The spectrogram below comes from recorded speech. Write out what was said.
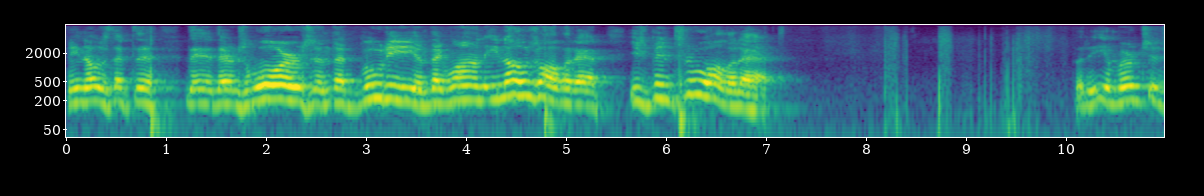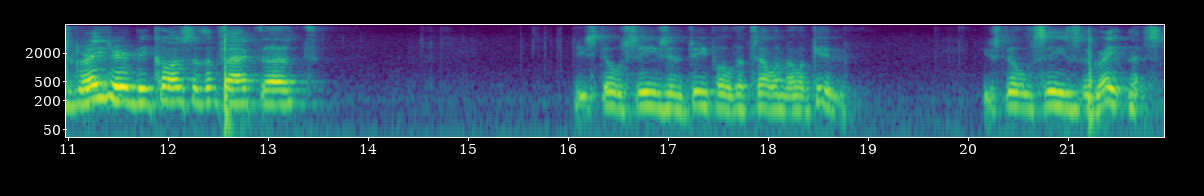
He knows that the, the, there's wars and that booty and they want. He knows all of that. He's been through all of that. But he emerges greater because of the fact that he still sees in people the Tzelem Elohim. He still sees the greatness.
